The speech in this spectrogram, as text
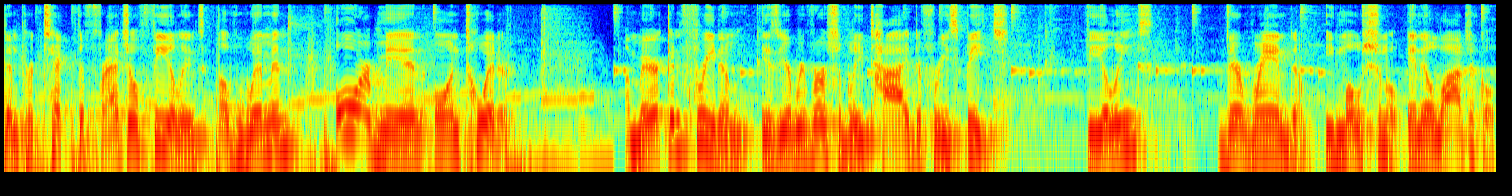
than protect the fragile feelings of women or men on Twitter. American freedom is irreversibly tied to free speech. Feelings, they're random, emotional, and illogical.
